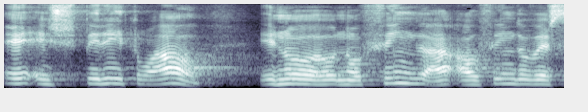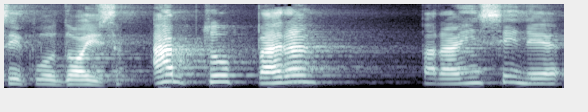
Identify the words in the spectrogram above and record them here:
espiritual, e no, no fim, ao fim do versículo 2, apto para, para ensinar,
